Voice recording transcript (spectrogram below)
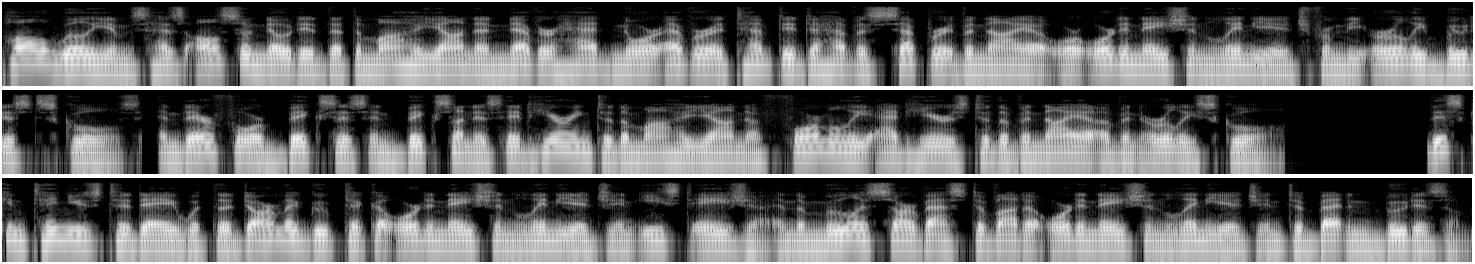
Paul Williams has also noted that the Mahayana never had nor ever attempted to have a separate Vinaya or ordination lineage from the early Buddhist schools, and therefore Bhiksus and Bhiksunis adhering to the Mahayana formally adheres to the Vinaya of an early school. This continues today with the Dharmaguptaka ordination lineage in East Asia and the Mulasarvastivada ordination lineage in Tibetan Buddhism.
